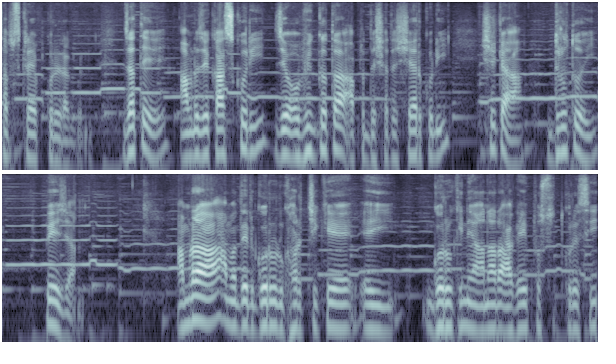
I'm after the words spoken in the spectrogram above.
সাবস্ক্রাইব করে রাখবেন। যাতে আমরা যে কাজ করি, যে অভিজ্ঞতা আপনাদের সাথে শেয়ার করি, সেটা দ্রুতই পেয়ে যান। আমরা আমাদের গরুর ঘরটিকে এই গরু কিনে আনার আগেই প্রস্তুত করেছি।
